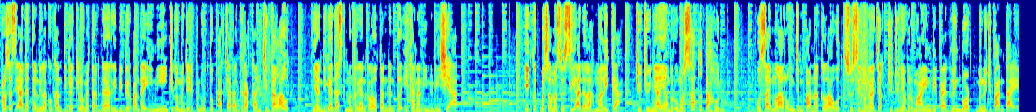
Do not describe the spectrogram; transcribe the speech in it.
Prosesi adat yang dilakukan 3 km dari bibir pantai ini juga menjadi penutup acara Gerakan Cinta Laut yang digagas Kementerian Kelautan dan Perikanan Indonesia. Ikut bersama Susi adalah Malika, cucunya yang berumur satu tahun. Usai melarung jempana ke laut, Susi mengajak cucunya bermain di paddling board menuju pantai.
